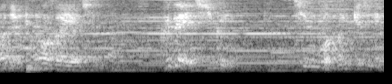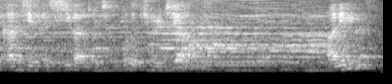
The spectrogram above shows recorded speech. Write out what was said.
만일 평화가 이어진다면 그대의 지금 친구와 함께 지낸 같이 있던 시간조차 모두 줄지 않나? 아닌가?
